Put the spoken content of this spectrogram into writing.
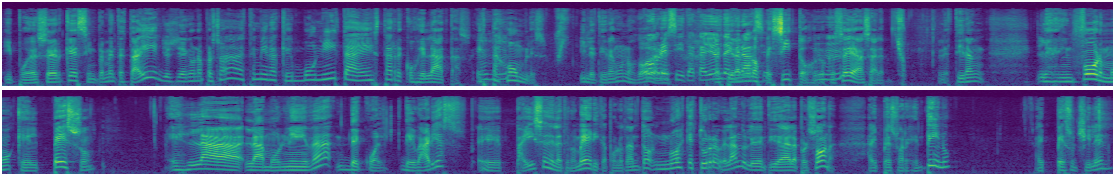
Y puede ser que simplemente está ahí. Yo llega una persona, ah, este mira, qué bonita esta recogelatas, esta Ujú. homeless. Y le tiran unos dólares. Pobrecita, cayó en les tiran unos pesitos, lo que sea. O sea, le- les tiran. Les informo que el peso es la, la moneda de, cual, de varios países de Latinoamérica. Por lo tanto, no es que estoy revelando la identidad de la persona. Hay peso argentino, hay peso chileno,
